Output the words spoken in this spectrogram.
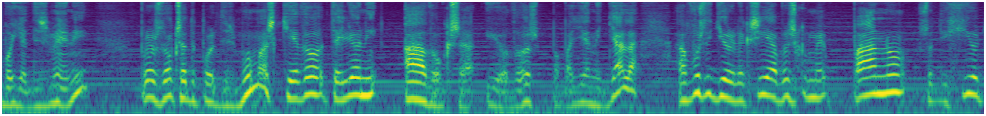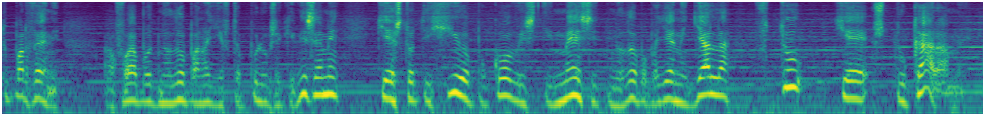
μπογιατισμένη προς δόξα του πολιτισμού μας και εδώ τελειώνει άδοξα η οδός Παπαγιάννη Γκιάλα αφού στην κυριολεξία βρίσκουμε πάνω στο τυχείο του Παρθένη αφού από την οδό Παναγιευτοπούλου ξεκινήσαμε και στο τυχείο που κόβει στη μέση την οδό Παπαγιάννη Γκιάλα φτού και στουκάραμε.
